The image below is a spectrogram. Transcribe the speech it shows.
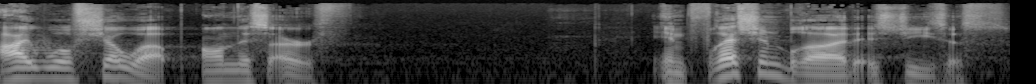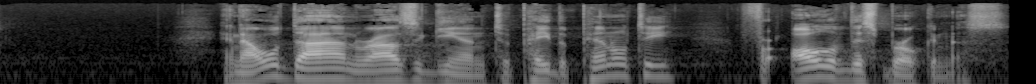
I will show up on this earth in flesh and blood as Jesus. And I will die and rise again to pay the penalty for all of this brokenness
